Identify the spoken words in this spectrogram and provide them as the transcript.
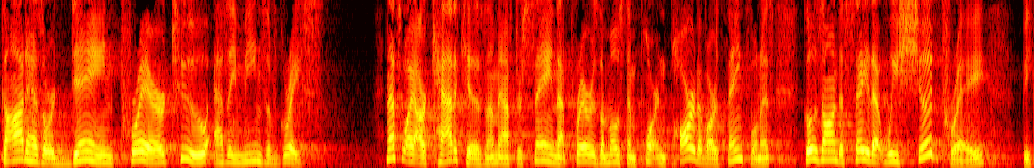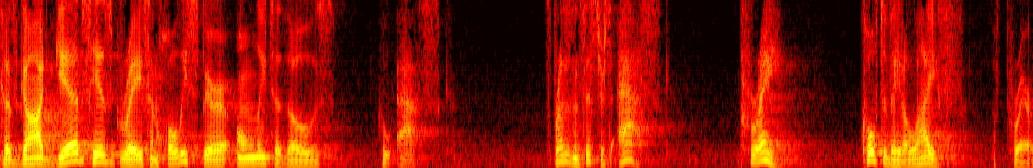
God has ordained prayer too as a means of grace. And that's why our catechism, after saying that prayer is the most important part of our thankfulness, goes on to say that we should pray because God gives His grace and Holy Spirit only to those who ask. So, brothers and sisters, ask, pray, cultivate a life of prayer.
